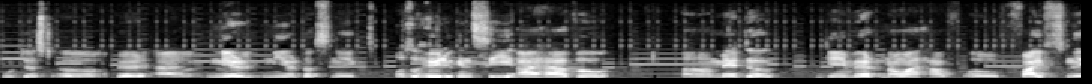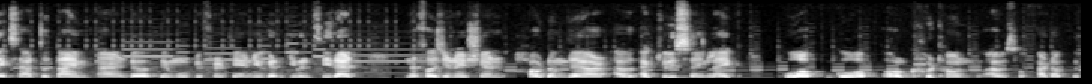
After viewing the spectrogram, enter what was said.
food just uh, appeared at, near near the snake. Also here you can see i have uh, uh, made the game where now i have five snakes at the time and they move differently. And you can even see that in the first generation how dumb they are. I was actually saying like go up go up or go down. I was so fed up with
